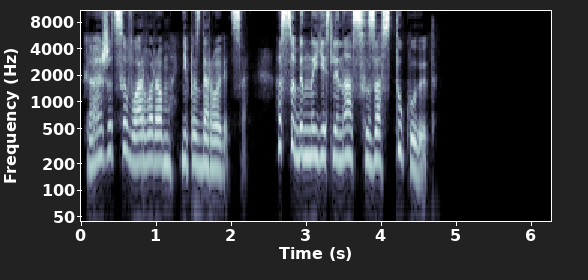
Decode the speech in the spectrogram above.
Кажется, варварам не поздоровится, особенно если нас застукают.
